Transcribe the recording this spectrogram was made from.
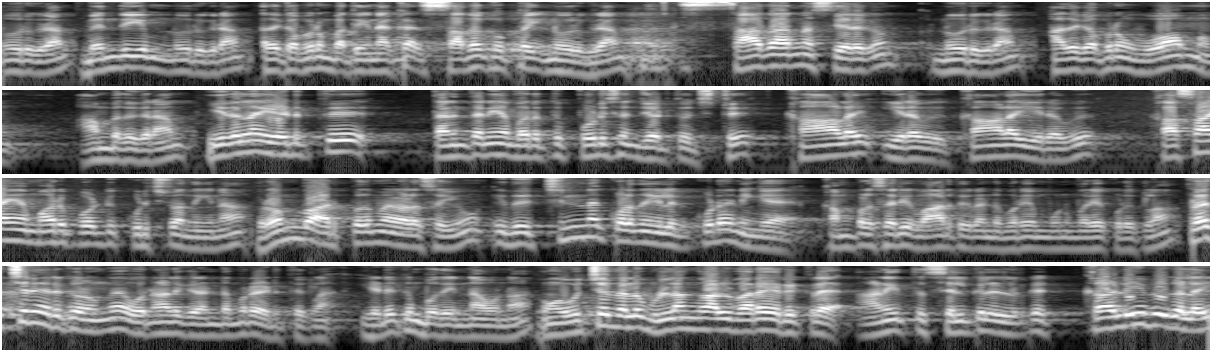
நூறு கிராம் வெந்தயம் நூறு கிராம் அதுக்கப்புறம் பார்த்தீங்கன்னாக்கா சதக்குப்பை நூறு கிராம் சாதாரண சீரகம் நூறு கிராம் அதுக்கப்புறம் ஓமம் ஐம்பது கிராம். இதெல்லாம் எடுத்து தனித்தனியாக வறுத்து பொடி செஞ்சு எடுத்து வச்சுட்டு காலை இரவு காலை இரவு கசாயம் மாதிரி போட்டு குடிச்சிட்டு வந்தீங்கன்னா ரொம்ப அற்புதமாக வேலை செய்யும். இது சின்ன குழந்தைங்களுக்கு கூட நீங்கள் கம்பல்சரி வாரத்துக்கு ரெண்டு முறை மூணு முறை கொடுக்கலாம். பிரச்சனை இருக்கிறவங்க ஒரு நாளைக்கு ரெண்டு முறை எடுத்துக்கலாம். எடுக்கும்போது என்ன ஆகுனா உங்கள் உச்சத்தில் உள்ளங்கால் வரை இருக்கிற அனைத்து செல்களில் இருக்கிற கழிவுகளை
